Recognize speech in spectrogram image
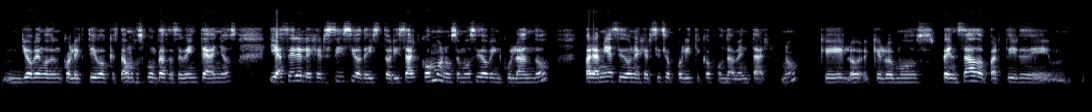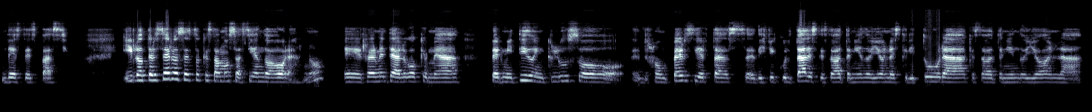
yo vengo de un colectivo que estamos juntas hace 20 años y hacer el ejercicio de historizar cómo nos hemos ido vinculando, para mí ha sido un ejercicio político fundamental, ¿no? Que lo, que lo hemos pensado a partir de, de este espacio. Y lo tercero es esto que estamos haciendo ahora, ¿no? Eh, realmente algo que me ha permitido incluso eh, romper ciertas eh, dificultades que estaba teniendo yo en la escritura, que estaba teniendo yo en, la,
